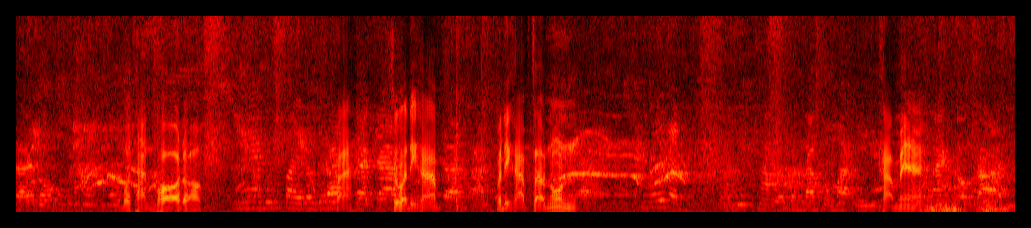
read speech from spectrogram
ได้แล้วไปดูบ่ท่านพอดอกแม่บุญไปแล้วเด้อไปสวัสดีครับสวัสดีครับสาวนุ่นพี่นุ่นสวัสดีค่ะ เดี๋ยวบรรดาก็มาเองครับแม่ ให้เขาตาดี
